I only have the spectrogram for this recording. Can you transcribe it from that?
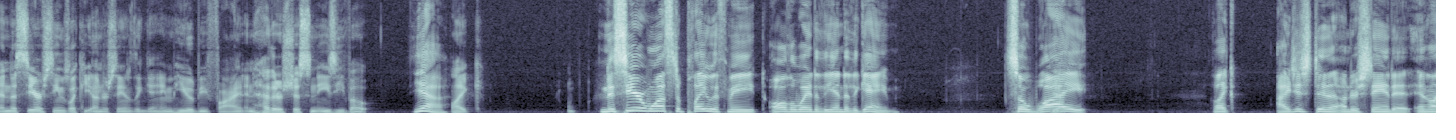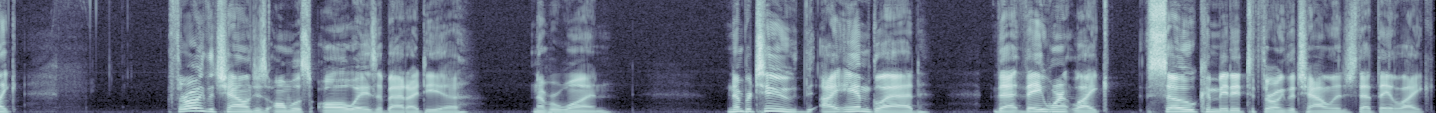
And Naseer seems like he understands the game. He would be fine. And Heather's just an easy vote. Yeah, Like Naseer wants to play with me all the way to the end of the game. So why like I just didn't understand it. And like throwing the challenge is almost always a bad idea. Number 1. Number 2, th- I am glad that they weren't like so committed to throwing the challenge that they like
